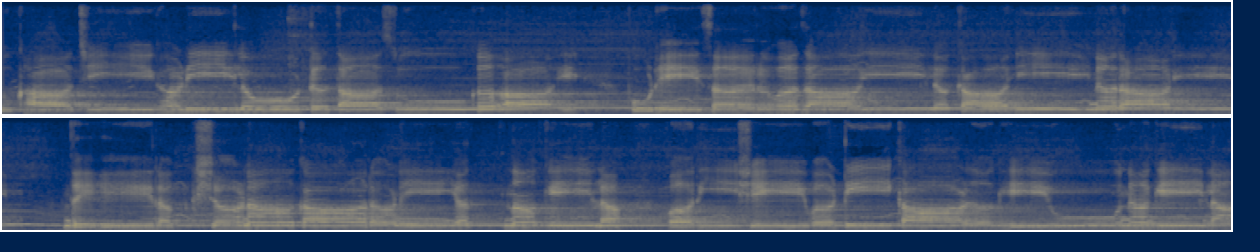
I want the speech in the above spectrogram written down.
सुखाची घडी लोटता सुख आहे. पुढे सर्व जाईल काही न राही रक्षणा कारणे यत्न केला. परी शेवटी काळ घेऊन गेला.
